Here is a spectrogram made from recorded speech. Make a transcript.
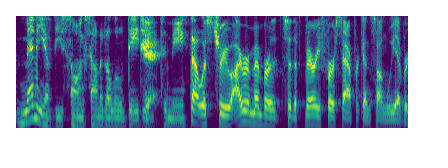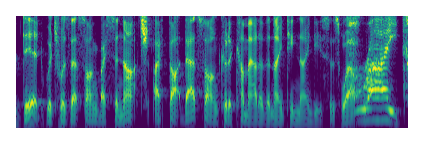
many of these songs sounded a little dated Yeah. to me. That was true. I remember so the very first African song we ever did, which was that song by Sinach. I thought that song could have come out of the 1990s as well. Right.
